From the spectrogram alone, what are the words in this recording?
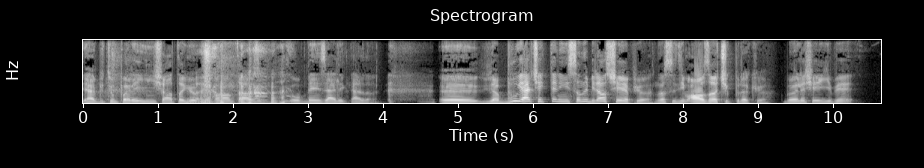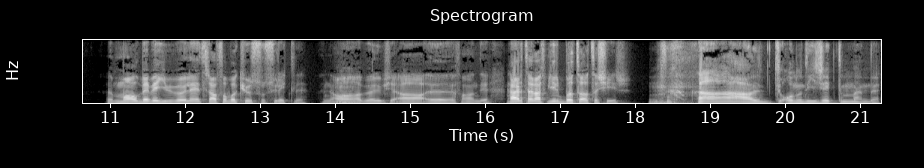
Yani bütün parayı inşaata gömme falan tarzı o benzerlikler de var. Ee, ya bu gerçekten insanı biraz şey yapıyor. Nasıl diyeyim ağzı açık bırakıyor. Böyle şey gibi mal bebe gibi böyle etrafa bakıyorsun sürekli. Hani, aa böyle bir şey aa ee, falan diye. Her taraf bir batı Ataşehir. Ha, onu diyecektim ben de.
